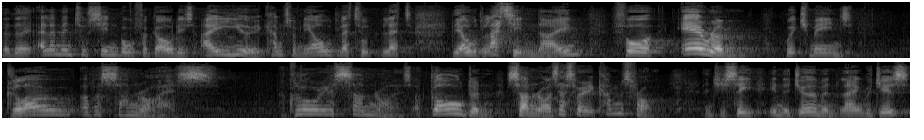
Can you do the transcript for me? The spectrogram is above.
the elemental symbol for gold is AU. It comes from the old, let, the old Latin name for aurum, which means glow of a sunrise. A glorious sunrise, a golden sunrise. That's where it comes from. And you see, in the German languages,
